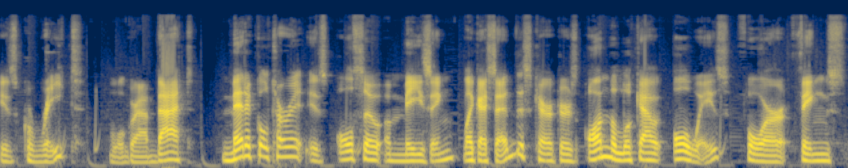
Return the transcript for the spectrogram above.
is great. We'll grab that. Medical turret is also amazing. Like I said, this character is on the lookout always for things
